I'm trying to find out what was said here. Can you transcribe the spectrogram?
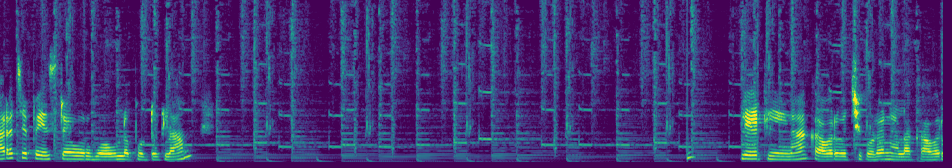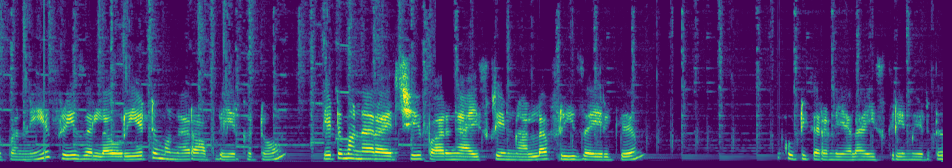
அரைச்ச பேஸ்ட்டை ஒரு பவுலில் போட்டுக்கலாம். பிளேட் இல்லைனா கவர் வச்சு கூட நல்லா கவர் பண்ணி ஃப்ரீசரில் ஒரு எட்டு மணி நேரம் அப்படியே இருக்கட்டும். எட்டு மணி நேரம் ஆயிடுச்சு. பாருங்கள் ஐஸ்கிரீம் நல்லா ஃப்ரீஸ் ஆகிருக்கு குட்டி கரண்டியால் ஐஸ்கிரீம் எடுத்து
